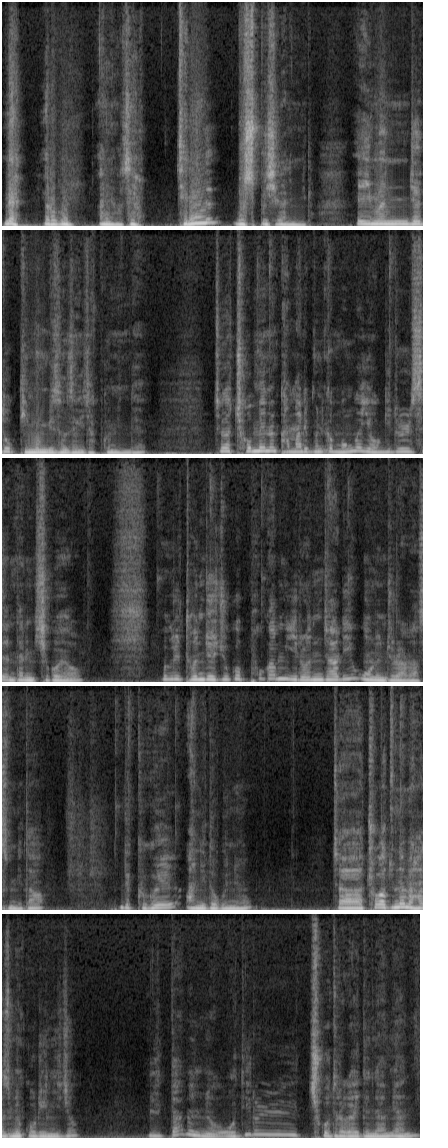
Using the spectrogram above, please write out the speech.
네, 여러분 안녕하세요. 재밌는 뉴스풀 시간입니다. 이 문제도 김문빈 선생의 작품인데 제가 처음에는 가만히 보니까 뭔가 여기를 센터링 치고요. 여기를 던져주고 포감 이런 자리 오는 줄 알았습니다. 근데 그거에 아니더군요. 자, 초가 둔다면 한숨의 골인이죠. 일단은요, 어디를 치고 들어가야 되냐면,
